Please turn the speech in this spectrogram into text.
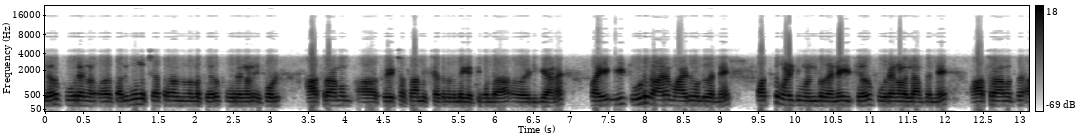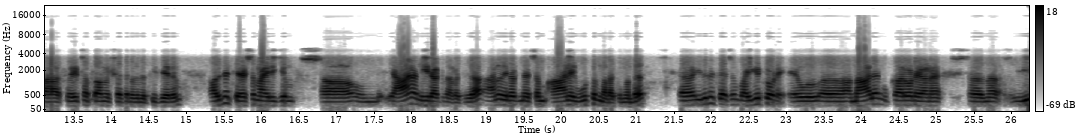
ചെറുപൂരങ്ങൾ പതിമൂന്ന് ക്ഷേത്രങ്ങളിൽ നിന്നുള്ള ചെറു പൂരങ്ങൾ ഇപ്പോൾ ആശ്രാമം ശ്രീകൃഷ്ണസ്വാമി ക്ഷേത്രത്തിലേക്ക് എത്തിക്കൊണ്ട് ഇരിക്കുകയാണ്. ഈ- ചൂട് കാലമായതുകൊണ്ട് തന്നെ പത്ത് മണിക്ക് മുൻപ് തന്നെ ഈ ചെറുപൂരങ്ങളെല്ലാം തന്നെ ആശ്രാമത്ത് ശ്രീകൃഷ്ണസ്വാമി ക്ഷേത്രത്തിൽ എത്തിച്ചേരും. അതിനുശേഷമായിരിക്കും ആന നീരാട്ട് നടക്കുക. ആന നീരാട്ടിന് ശേഷം ആന ഊട്ടും നടക്കുന്നുണ്ട്. ഇതിനുശേഷം വൈകിട്ടോടെ നാല് മുക്കാലോടെയാണ് ഈ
